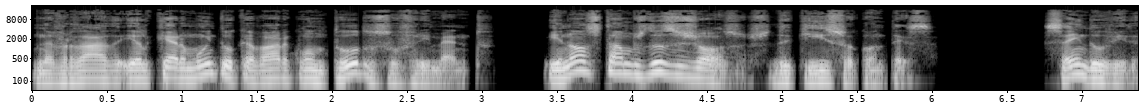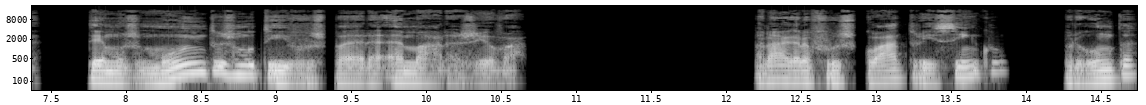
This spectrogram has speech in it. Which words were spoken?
na verdade, Ele quer muito acabar com todo o sofrimento. E nós estamos desejosos de que isso aconteça. Sem dúvida, temos muitos motivos para amar a Jeová. Parágrafos 4 e 5. Pergunta:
